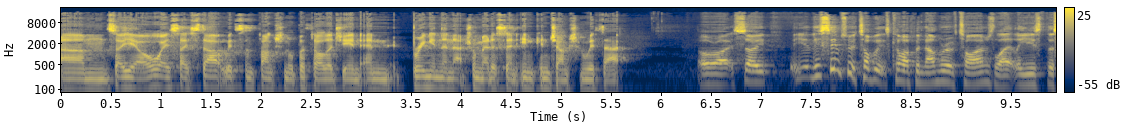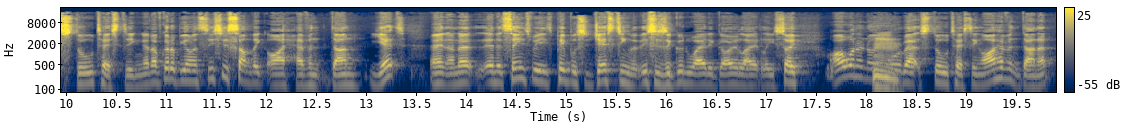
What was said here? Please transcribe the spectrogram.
um, so yeah I always say start with some functional pathology and, and bring in the natural medicine in conjunction with that all right, so this seems to be a topic that's come up a number of times lately is the stool testing, and I've got to be honest, this is something I haven't done yet, and and, and it seems to be people suggesting that this is a good way to go lately. So I want to know mm. more about stool testing. I haven't done it.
